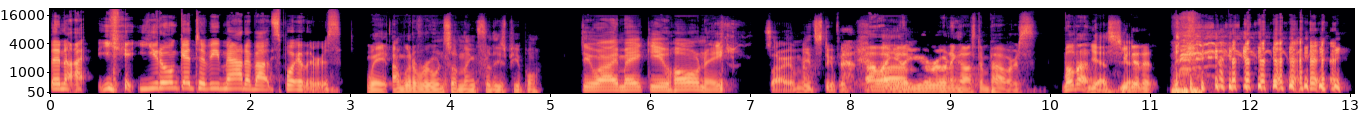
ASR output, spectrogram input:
then I, you don't get to be mad about spoilers. Wait, I'm gonna ruin something for these people. Do I make you horny? Sorry, I'm being stupid. Oh, I get it. Um, You're ruining Austin Powers. Well done. Yes, you yeah. did it.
